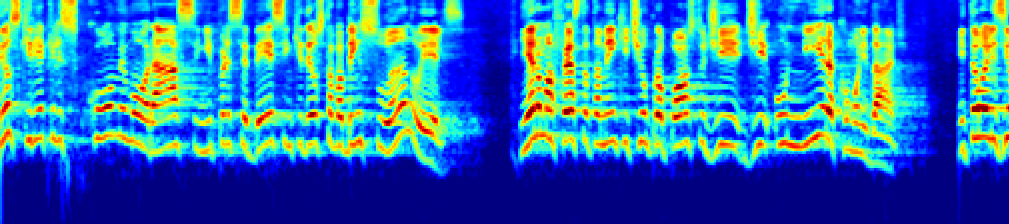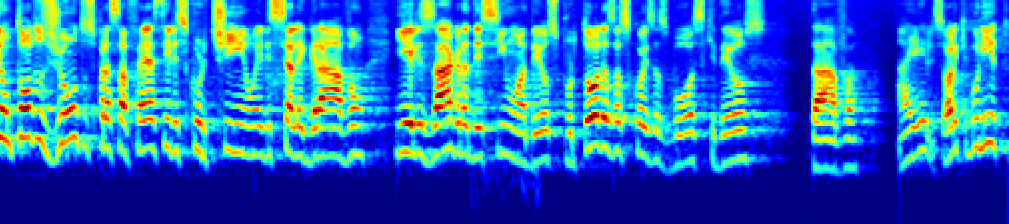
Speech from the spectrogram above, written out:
Deus queria que eles comemorassem e percebessem que Deus estava abençoando eles. E era uma festa também que tinha o propósito de, de unir a comunidade. Então eles iam todos juntos para essa festa e eles curtiam, eles se alegravam e eles agradeciam a Deus por todas as coisas boas que Deus dava a eles. Olha que bonito.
